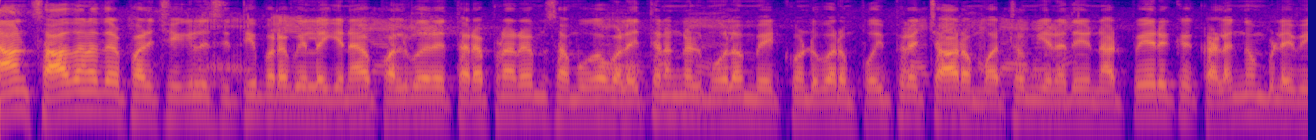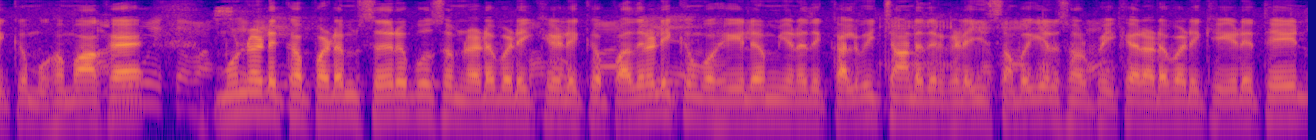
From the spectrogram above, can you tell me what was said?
நான் சாதனதர் பரீட்சையில் சித்தி பெறவில்லை என பல்வேறு தரப்பினரும் சமூக வலைத்தளங்கள் மூலம் மேற்கொண்டு வரும் பொய்ப்பிரச்சாரம் மற்றும் எனது நட்பேருக்கு களங்கம் விளைவிக்கும் முகமாக முன்னெடுக்கப்படும் சேறுபூசும் நடவடிக்கைகளுக்கு பதிலளிக்கும் வகையிலும் எனது கல்விச் சான்றிதழ்களை சபையில் சமர்ப்பிக்க நடவடிக்கை எடுத்தேன்.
